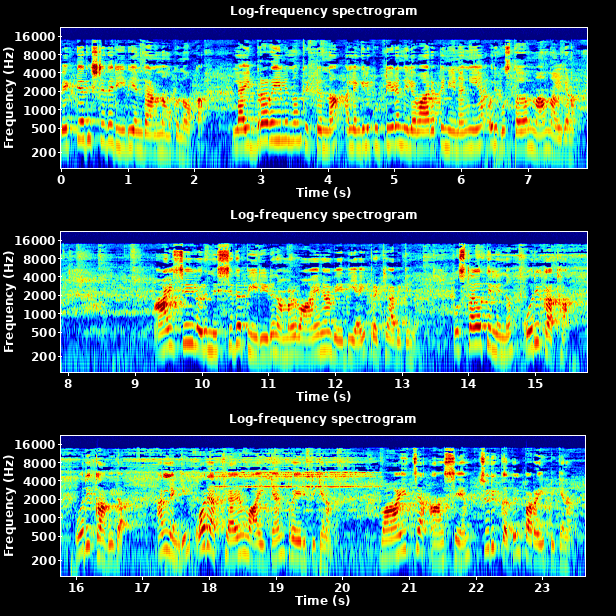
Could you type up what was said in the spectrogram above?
വ്യക്തി അധിഷ്ഠിത രീതി എന്താണെന്ന് നമുക്ക് നോക്കാം. ലൈബ്രറിയിൽ നിന്നും കിട്ടുന്ന അല്ലെങ്കിൽ കുട്ടിയുടെ നിലവാരത്തിനിണങ്ങിയ ഒരു പുസ്തകം നാം നൽകണം. ആഴ്ചയിൽ ഒരു നിശ്ചിത പീരീഡ് നമ്മൾ വായനാവേദിയായി പ്രഖ്യാപിക്കുന്നു. പുസ്തകത്തിൽ നിന്നും ഒരു കഥ ഒരു കവിത അല്ലെങ്കിൽ ഒരധ്യായം വായിക്കാൻ പ്രേരിപ്പിക്കണം. വായിച്ച ആശയം ചുരുക്കത്തിൽ പറയിപ്പിക്കണം.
